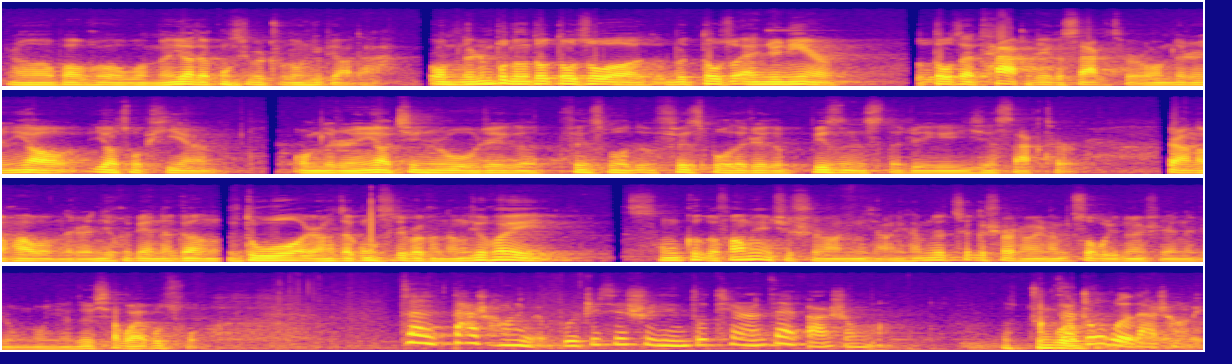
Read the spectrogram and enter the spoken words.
然后包括我们要在公司里边主动去表达，我们的人不能都都做都做 engineer，都在 tech 这个 sector，我们的人要要做 PM，我们的人要进入这个 Facebook 的 Facebook 的这个 business 的这个一些 sector，这样的话我们的人就会变得更多，然后在公司里边可能就会从各个方面去释放影响力。他们就这个事儿上，他们做过一段时间的这种东西，这效果还不错。在大厂里面，不是这些事情都天然在发生吗？中国在中国的大厂里，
